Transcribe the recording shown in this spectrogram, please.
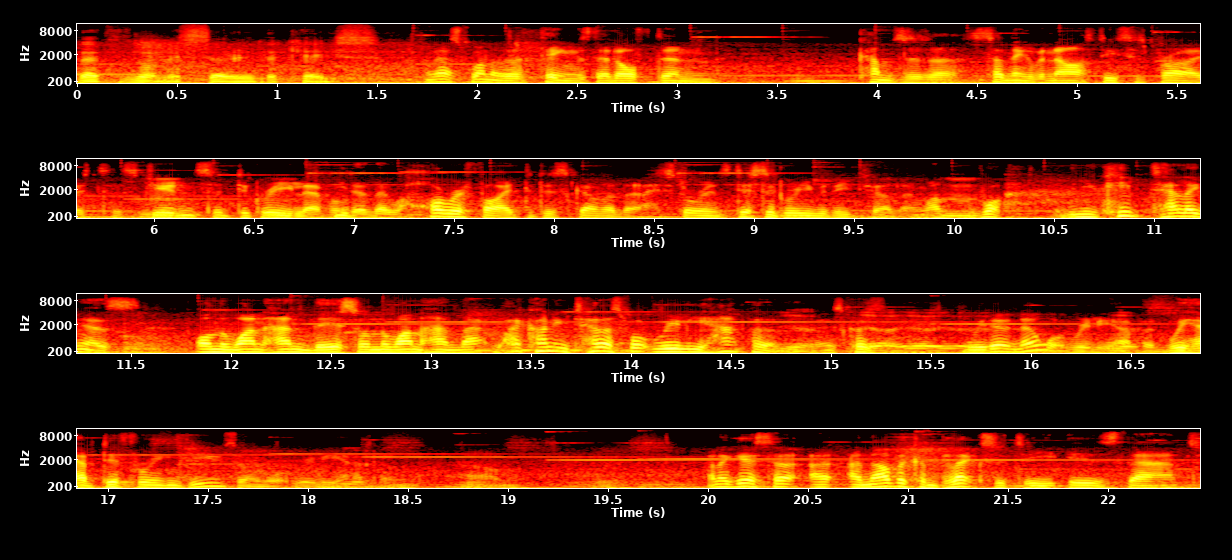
that is not necessarily the case. And that's one of the things that often comes as a, something of a nasty surprise to students at degree level. You know, they were horrified to discover that historians disagree with each other. What, you keep telling us on the one hand this, on the one hand that. Why can't you tell us what really happened? Yeah, It's because yeah, yeah, we don't know what really Yes. happened. We have differing views on what really happened. Um, and I guess a, a, another complexity is that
